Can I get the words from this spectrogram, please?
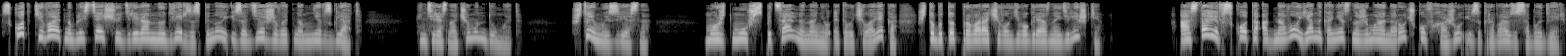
Скотт кивает на блестящую деревянную дверь за спиной и задерживает на мне взгляд. Интересно, о чем он думает? Что ему известно? Может, муж специально нанял этого человека, чтобы тот проворачивал его грязные делишки? Оставив Скотта одного, я, наконец, нажимаю на ручку, вхожу и закрываю за собой дверь.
